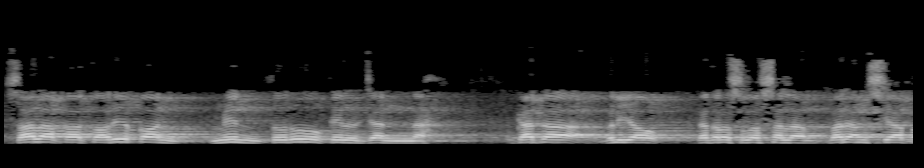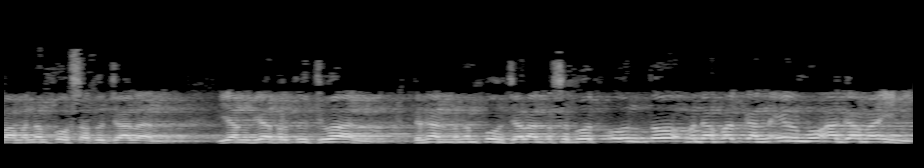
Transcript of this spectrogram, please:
Salaka tariqan min turuqil jannah. Kata beliau, kata Rasulullah SAW, barang siapa menempuh satu jalan yang dia bertujuan dengan menempuh jalan tersebut untuk mendapatkan ilmu agama ini,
